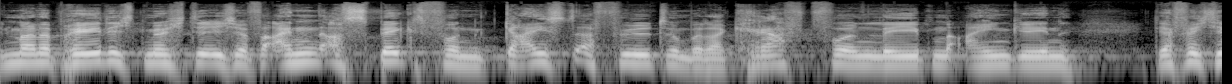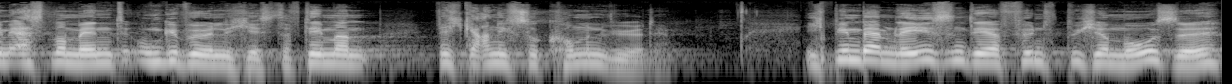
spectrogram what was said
In meiner Predigt möchte ich auf einen Aspekt von geisterfülltem oder kraftvollen Leben eingehen, der vielleicht im ersten Moment ungewöhnlich ist, auf den man vielleicht gar nicht so kommen würde. Ich bin beim Lesen der fünf Bücher Mose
